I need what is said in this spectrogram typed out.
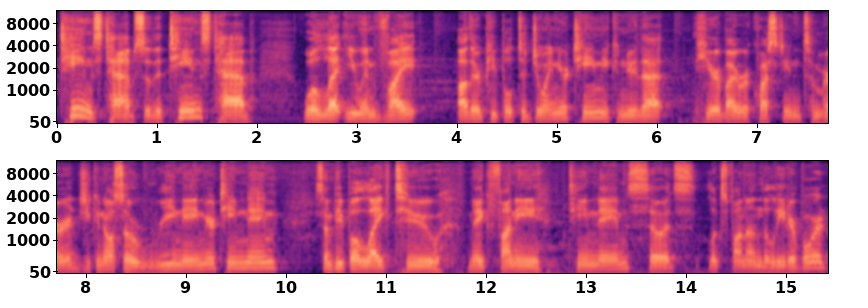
Teams tab. So the Teams tab will let you invite other people to join your team. You can do that here by requesting to merge. You can also rename your team name. Some people like to make funny team names, so it looks fun on the leaderboard.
